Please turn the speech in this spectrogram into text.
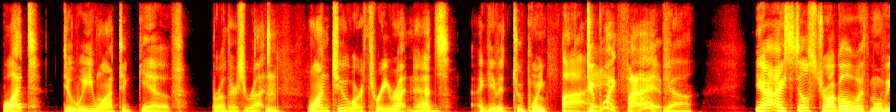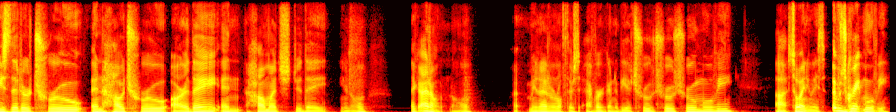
What do we want to give, Brothers Rutten? One, two, or three Rutten heads? I give it 2.5. 2.5. Yeah. Yeah, I still struggle with movies that are true and how true are they and how much do they, you know? Like I don't know. I mean, I don't know if there's ever going to be a true true true movie. Uh, so anyways, it was a great movie.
